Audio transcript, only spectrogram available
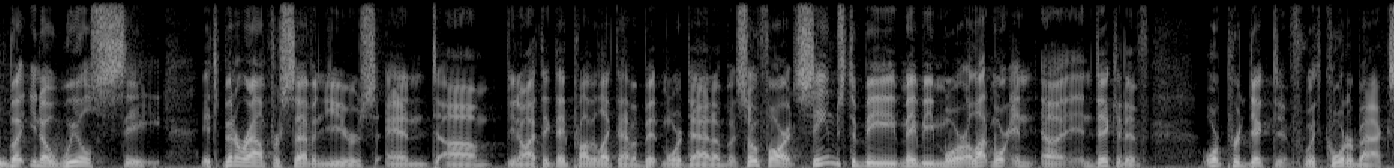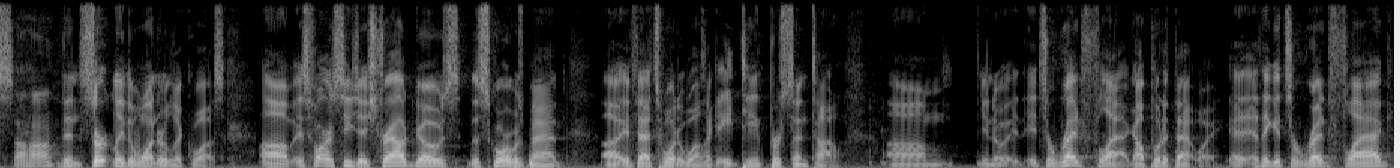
but you know, we'll see. It's been around for seven years, and um, you know, I think they'd probably like to have a bit more data. But so far, it seems to be maybe more a lot more in, uh, indicative or predictive with quarterbacks Uh-huh. than certainly the Wonderlic was. Um, as far as C.J. Stroud goes, the score was bad, uh, if that's what it was, like 18th percentile. Um, you know, it, it's a red flag. I'll put it that way. I, I think it's a red flag,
